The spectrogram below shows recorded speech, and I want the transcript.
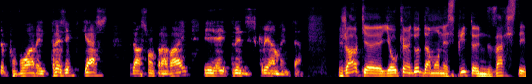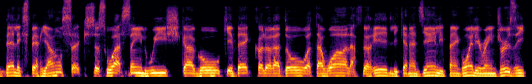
de pouvoir être très efficace dans son travail et être très discret en même temps. Jacques, il n'y a aucun doute dans mon esprit, tu as une vaste et belle expérience, que ce soit à Saint-Louis, Chicago, Québec, Colorado, Ottawa, la Floride, les Canadiens, les Pingouins, les Rangers et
